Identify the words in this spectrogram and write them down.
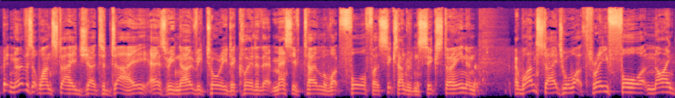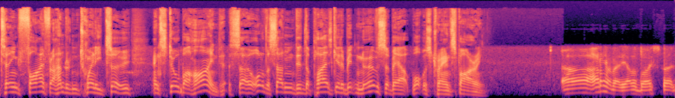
A bit nervous at one stage uh, today. As we know, Victoria declared at that massive total of what, four for 616. And at one stage, we're what, three, four, 19, five for 122, and still behind. So all of a sudden, did the players get a bit nervous about what was transpiring? Uh, I don't know about the other blokes, but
